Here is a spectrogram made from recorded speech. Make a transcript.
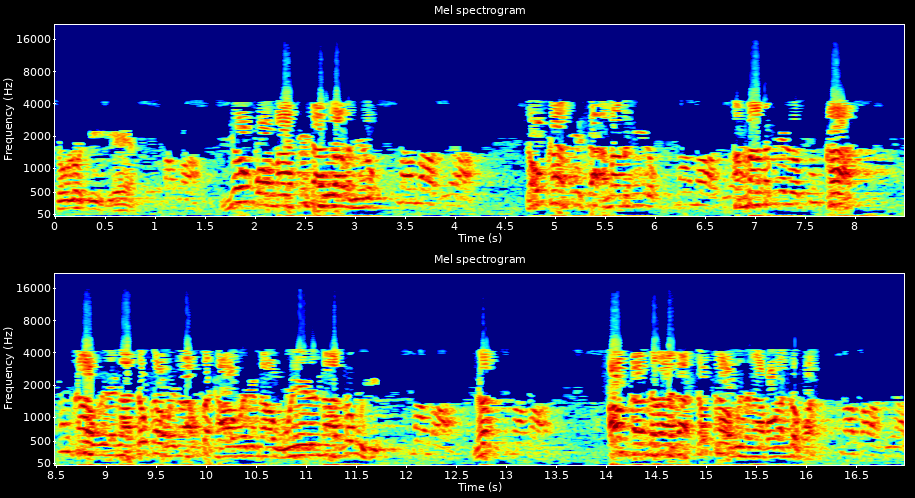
ဆိုလို့ရှိရင်မှန်ပါရုပ်ပေါ်မှာသစ္စာလို့မမြင်လို့မှန်ပါဗျာဒုက္ခသစ္စာအမှန်မသိလို့မှန်ပါဗျာအမှန်မသိလို့ဒုက္ခဒုက္ခဝေဒနာဒုက္ခဝေဒနာဥပ္ပခာဝေဒနာဝေဒနာသုံးရှိမှန်ပါနော်မှန်ပါအောက်ကန္တရာကဒုက္ခဝေဒနာဘောကလွတ်သွားမှန်ပါဗျာ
